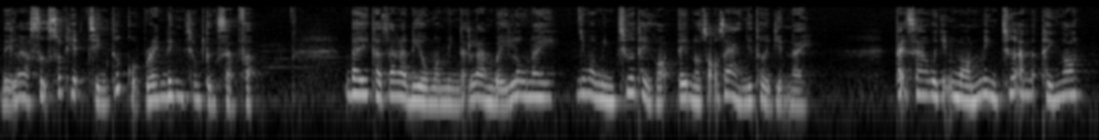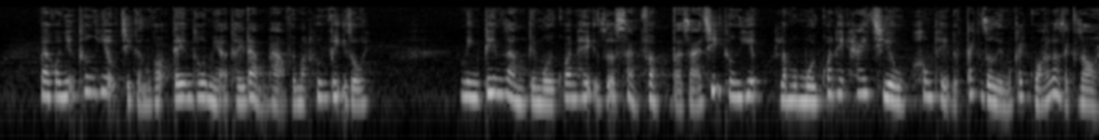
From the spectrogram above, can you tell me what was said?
đấy là sự xuất hiện chính thức của branding trong từng sản phẩm. Đây thật ra là điều mà mình đã làm bấy lâu nay, nhưng mà mình chưa thể gọi tên nó rõ ràng như thời điểm này. Tại sao có những món mình chưa ăn đã thấy ngon? Và có những thương hiệu chỉ cần gọi tên thôi mình đã thấy đảm bảo về mặt hương vị rồi. Mình tin rằng cái mối quan hệ giữa sản phẩm và giá trị thương hiệu là một mối quan hệ hai chiều không thể được tách rời một cách quá là rạch ròi.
